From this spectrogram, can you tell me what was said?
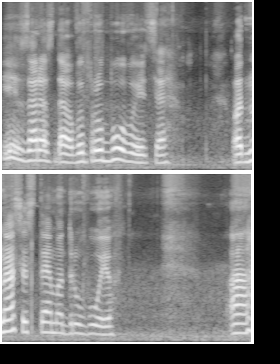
І зараз да, випробовується одна система другою. А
